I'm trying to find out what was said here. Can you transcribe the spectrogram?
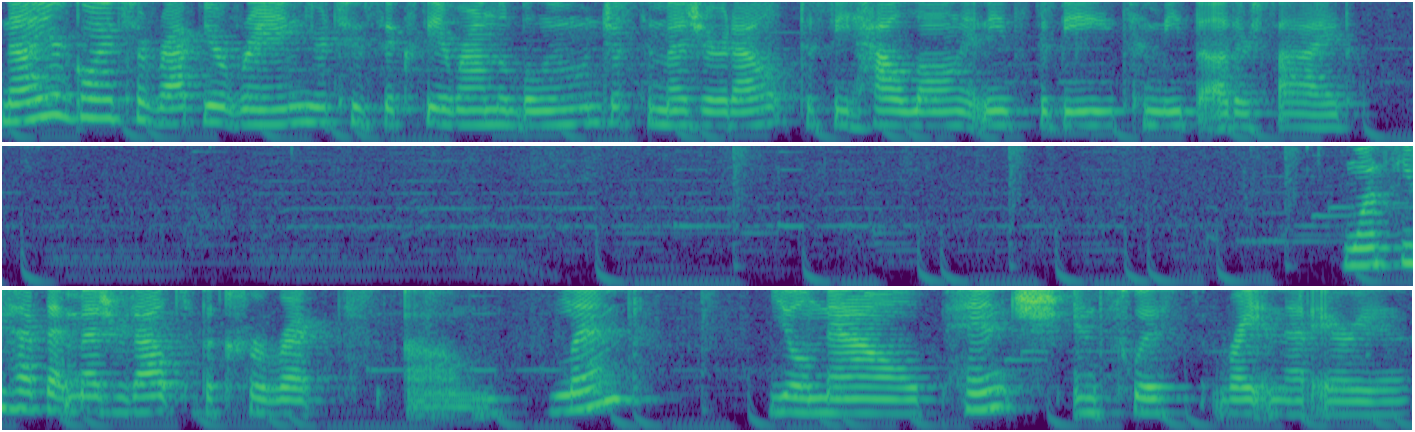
Now you're going to wrap your ring, your 260 around the balloon just to measure it out to see how long it needs to be to meet the other side. Once you have that measured out to the correct um, length, you'll now pinch and twist right in that area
